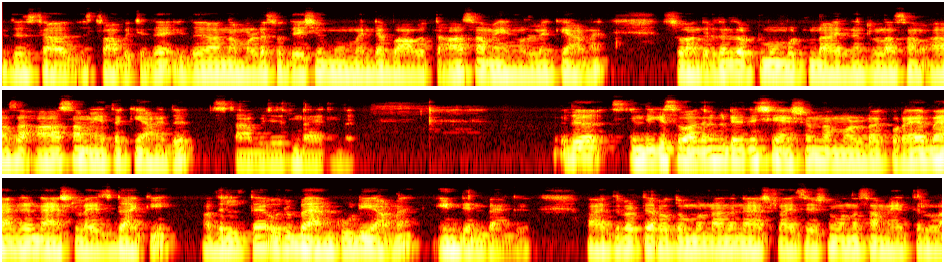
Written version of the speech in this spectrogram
ഇത് സ്ഥാ- സ്ഥാപിച്ചത്. ഇത് നമ്മളുടെ സ്വദേശി മൂവ്മെന്റിന്റെ ഭാഗത്ത് ആ സമയങ്ങളിലൊക്കെയാണ് സ്വാതന്ത്ര്യത്തിന് തൊട്ട് മുമ്പിട്ടുണ്ടായിരുന്നിട്ടുള്ള ആ സമയത്തൊക്കെയാണ് ഇത് സ്ഥാപിച്ചിട്ടുണ്ടായിരുന്നത്. ഇത് ഇന്ത്യയ്ക്ക് സ്വാതന്ത്ര്യം കിട്ടിയതിന് ശേഷം നമ്മളുടെ കുറേ ബാങ്ക് നാഷണലൈസ്ഡ് ആക്കി. അതിലത്തെ ഒരു ബാങ്ക് കൂടിയാണ് ഇന്ത്യൻ ബാങ്ക് ആയിരത്തി തൊള്ളായിരത്തി അറുപത്തൊമ്പത് ഉണ്ടാകുന്ന നാഷണലൈസേഷൻ വന്ന സമയത്തുള്ള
